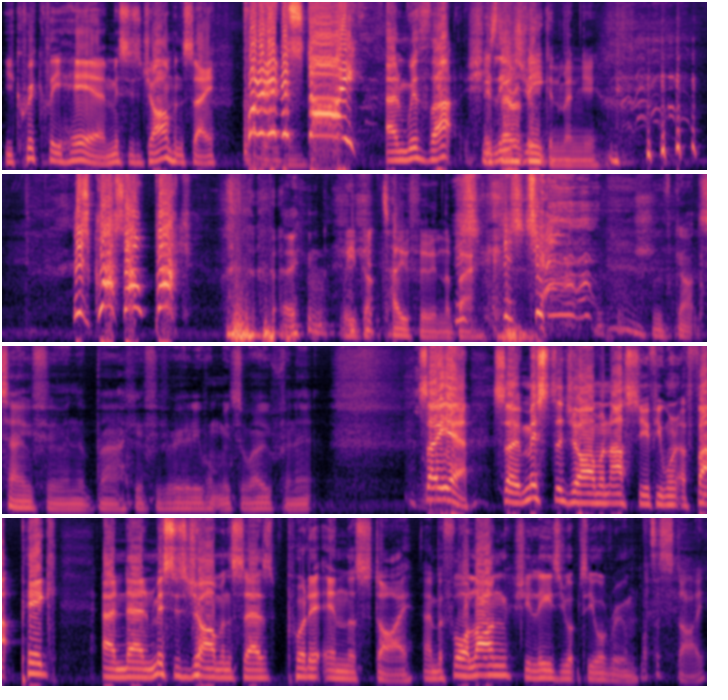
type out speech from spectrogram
you quickly hear Mrs. Jarman say, Put it in the sty. and with that, she Is there a you. vegan menu? There's grass out back. We've got tofu in the back. There's ch- We've got tofu in the back if you really want me to open it. So yeah, so Mr. Jarman asks you if you want a fat pig, And then Mrs. Jarman says, put it in the sty. And before long, she leads you up to your room. What's a sty?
